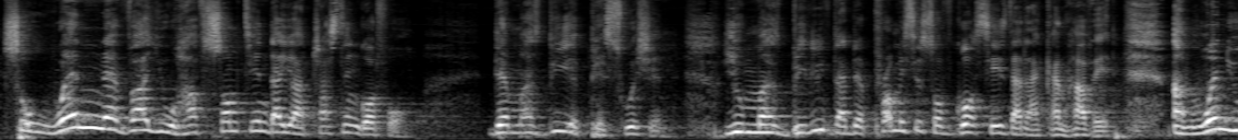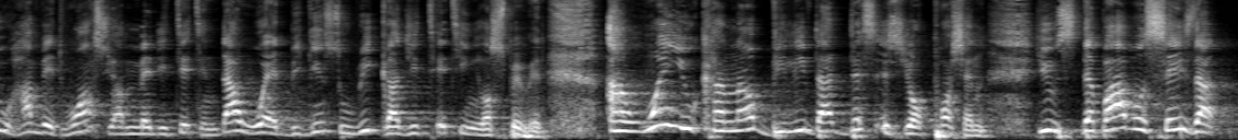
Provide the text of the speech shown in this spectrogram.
So, whenever you have something that you are trusting God for, there must be a persuasion. You must believe that the promises of God says that I can have it. And when you have it, whilst you are meditating, that word begins to regurgitate in your spirit. And when you can now believe that this is your portion, you the Bible says that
